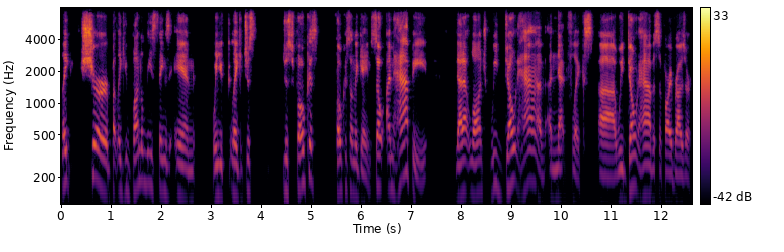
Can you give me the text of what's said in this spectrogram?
Like, sure, but like you bundle these things in when you like just just focus focus on the game. So I'm happy that at launch we don't have a Netflix, uh, we don't have a Safari browser.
